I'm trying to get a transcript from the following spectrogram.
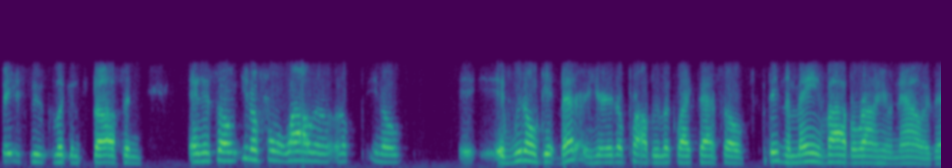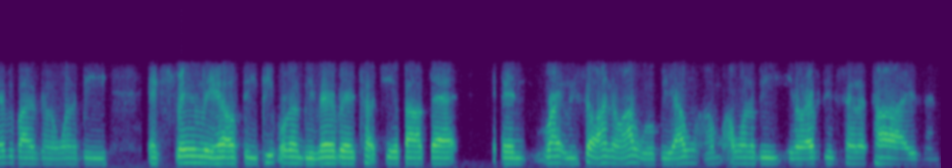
spacesuit looking stuff and and so uh, you know for a while it'll, it'll, you know if we don't get better here it'll probably look like that so i think the main vibe around here now is everybody's going to want to be extremely healthy. People are going to be very, very touchy about that, and rightly so. I know I will be. I, I, want to be, you know, everything sanitized. And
